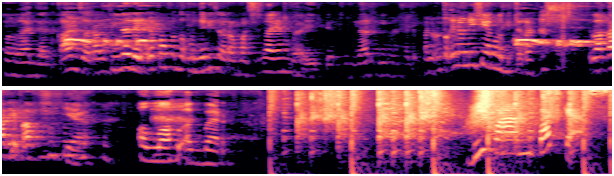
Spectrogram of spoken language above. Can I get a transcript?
mengajarkan seorang Vina dan Eva untuk menjadi seorang mahasiswa yang baik dan benar di masa depan untuk Indonesia yang lebih cerah silakan Eva Ya. Allahu Akbar. Divan Podcast.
